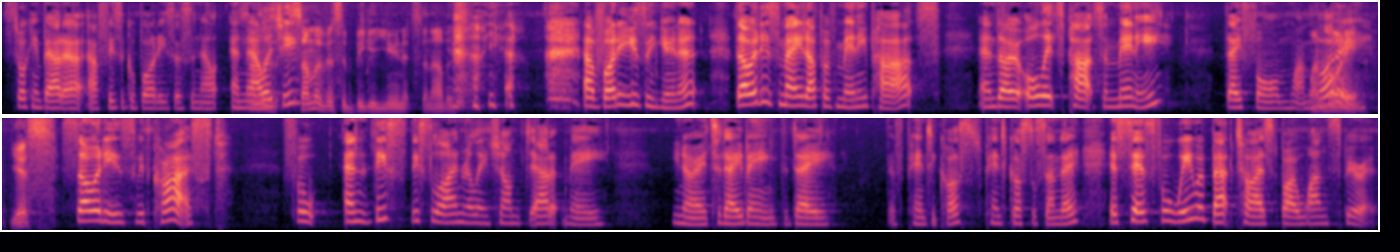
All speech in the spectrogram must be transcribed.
It's talking about our, our physical bodies as an al- Some of- analogy. Some of us are bigger units than others. Yeah. Our body is a unit. Though it is made up of many parts, and though all its parts are many, they form one, One body. body. Yes. So it is with Christ. For and this this line really jumped out at me. You know, today being the day of Pentecost, Pentecostal Sunday, it says, "For we were baptized by one Spirit.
